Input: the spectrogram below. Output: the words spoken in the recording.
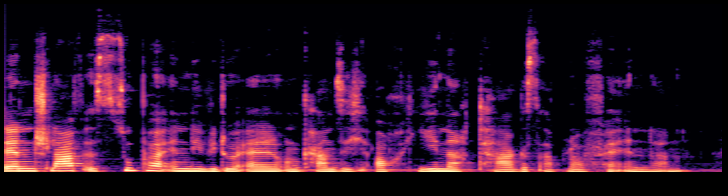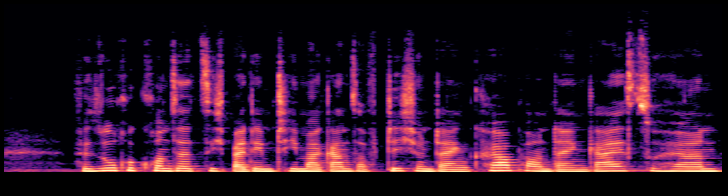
denn Schlaf ist super individuell und kann sich auch je nach Tagesablauf verändern. Versuche grundsätzlich bei dem Thema ganz auf dich und deinen Körper und deinen Geist zu hören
